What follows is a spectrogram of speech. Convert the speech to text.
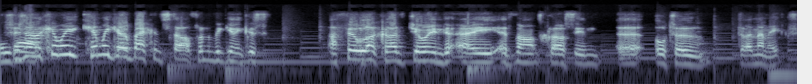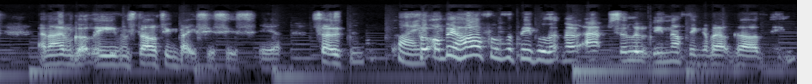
And, uh, Susanna, can we can we go back and start from the beginning? Because I feel like I've joined a advanced class in uh, auto dynamics, and I haven't got the even starting bases here. So, fine. for, on behalf of the people that know absolutely nothing about gardening,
